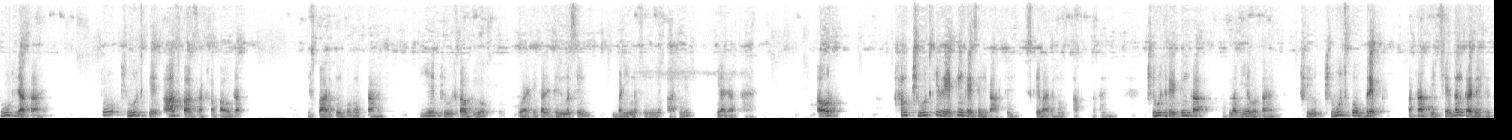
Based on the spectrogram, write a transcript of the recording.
टूट जाता है तो फ्यूज के आसपास रखा पाउडर स्पार्किंग को रोकता है। ये फ्यूज का उपयोग वर्टिकल ड्रिल मशीन बड़ी मशीन में आज में किया जाता है। और हम फ्यूज की रेटिंग कैसे निकालते हैं, इसके बारे में हम आपको बताएँगे। फ्यूज रेटिंग का मतलब ये होता है फ्यूज को ब्रेक अर्थात विच्छेदन करने हेतु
